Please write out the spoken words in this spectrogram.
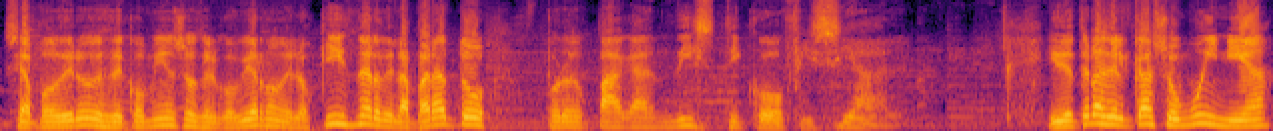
se apoderó desde comienzos del gobierno de los Kirchner del aparato propagandístico oficial. Y detrás del caso Muinia,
